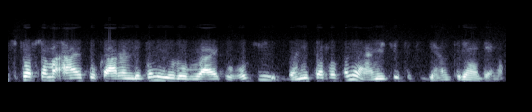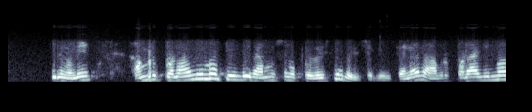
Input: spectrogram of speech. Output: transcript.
स्पर्शमा आएको कारणले पनि यो रोग लागेको हो कि भन्नेतर्फ पनि हामी चाहिँ त्यति ध्यान पुर्याउँदैनौँ। किनभने हाम्रो प्रणालीमा त्यसले राम्रोसँग प्रवेश नै गरिसकेको छैन र हाम्रो प्रणालीमा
